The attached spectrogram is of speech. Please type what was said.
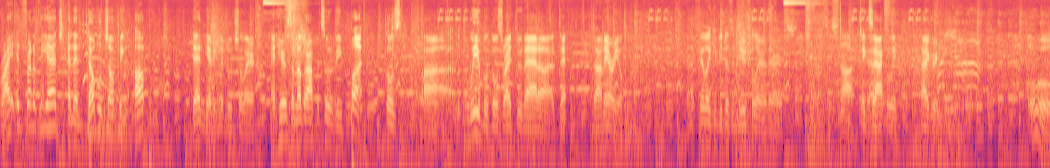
right in front of the edge, and then double jumping up, then getting the neutral air. And here's another opportunity, but goes, uh, Weeabuu goes right through that uh, down aerial. I feel like if he does a neutral air there, it's, it's a stock. Exactly. Yeah. I agree. Ooh.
